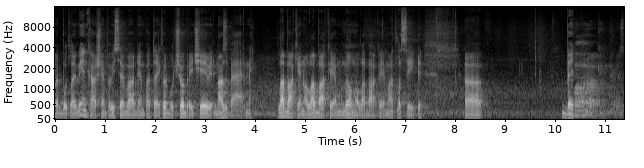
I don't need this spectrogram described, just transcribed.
varbūt, lai vienkāršiem pa visiem vārdiem pateikt, varbūt šobrīd šie ir mazbērni. Labākie no labākajiem un vēl no labākajiem atlasīti. Uh, bet, Pārāki, mēs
